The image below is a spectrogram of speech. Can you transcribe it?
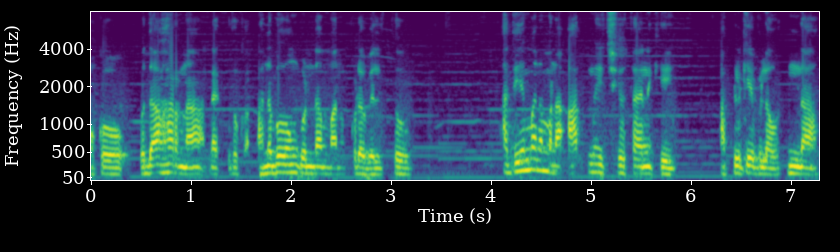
ఒక ఉదాహరణ లేకపోతే ఒక అనుభవం గుండా మనం కూడా వెళ్తూ అదేమైనా మన ఆత్మీయ జీవితానికి అప్లికేబుల్ అవుతుందా?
